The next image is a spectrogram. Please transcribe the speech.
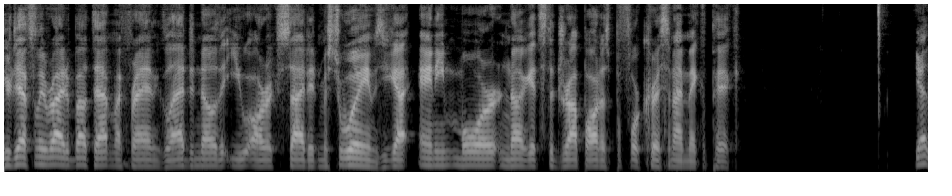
You're definitely right about that, my friend. Glad to know that you are excited. Mr. Williams, you got any more nuggets to drop on us before Chris and I make a pick? Yeah,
